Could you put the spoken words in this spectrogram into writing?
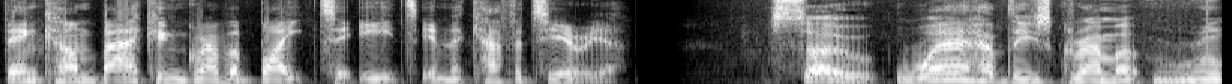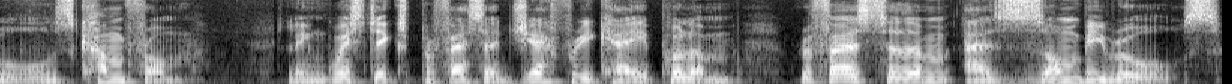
then come back and grab a bite to eat in the cafeteria. So, where have these grammar rules come from? Linguistics professor Geoffrey K. Pullum refers to them as zombie rules,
